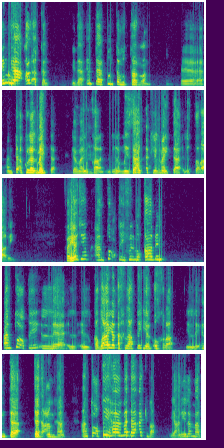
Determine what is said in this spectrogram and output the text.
إنه على الأقل إذا أنت كنت مضطرا أن تأكل الميتة كما يقال ميزان أكل الميتة الاضطراري فيجب أن تعطي في المقابل أن تعطي القضايا الأخلاقية الأخرى اللي أنت تدعمها أن تعطيها مدى أكبر. يعني لما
